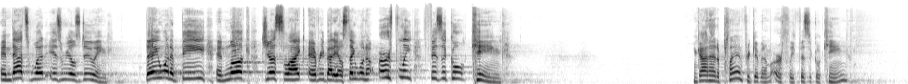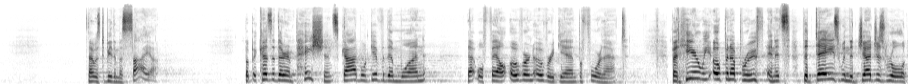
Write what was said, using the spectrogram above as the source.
And that's what Israel's doing. They want to be and look just like everybody else. They want an earthly, physical king. And God had a plan for giving them earthly, physical king. That was to be the Messiah. But because of their impatience, God will give them one that will fail over and over again before that. But here we open up Ruth, and it's the days when the judges ruled.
